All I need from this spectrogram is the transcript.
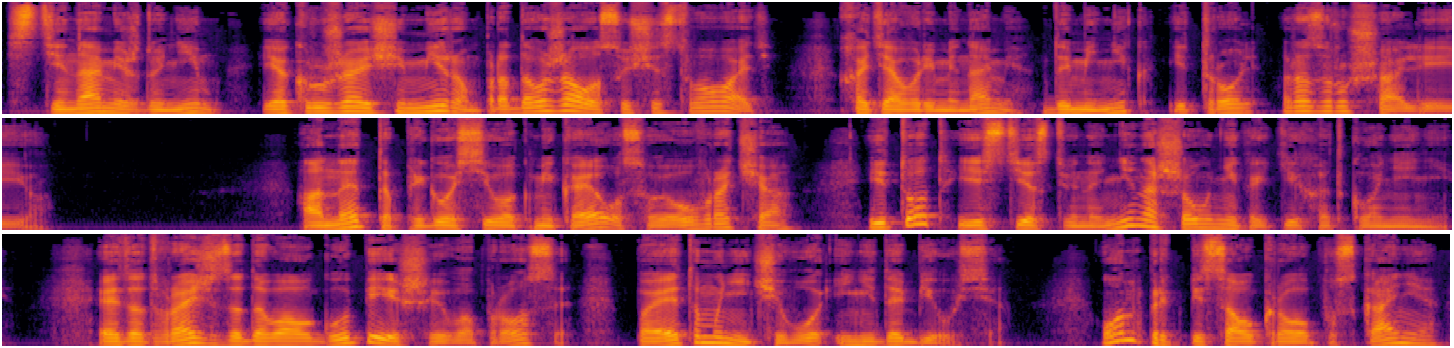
Стена между ним и окружающим миром продолжала существовать, хотя временами Доминик и Тролль разрушали ее. Анетта пригласила к Микаэлу своего врача, и тот, естественно, не нашел никаких отклонений. Этот врач задавал глупейшие вопросы, поэтому ничего и не добился. Он предписал кровопускание,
